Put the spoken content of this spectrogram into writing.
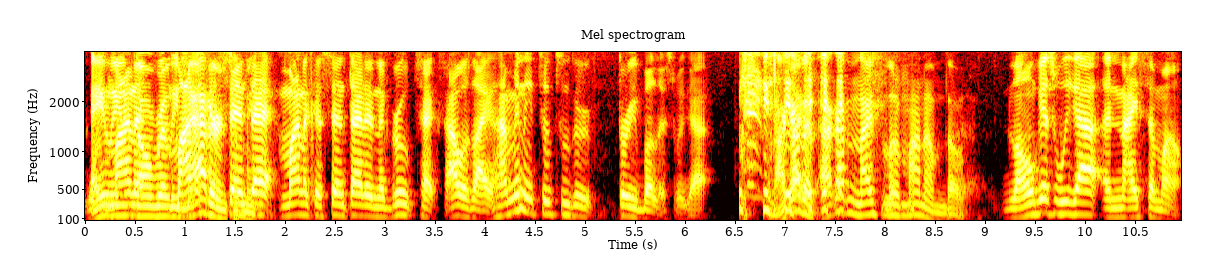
when Aliens don't really Monica matter to sent me. that. Monica sent that in the group text. I was like, "How many two two three bullets we got?" I got a, I got a nice little amount of them though. Longest we got a nice amount.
